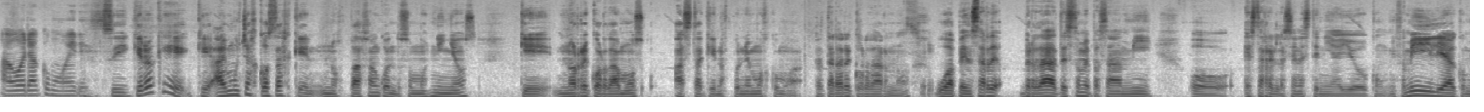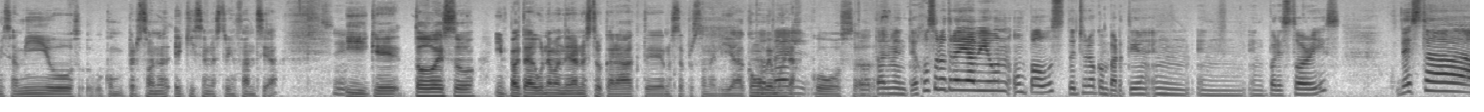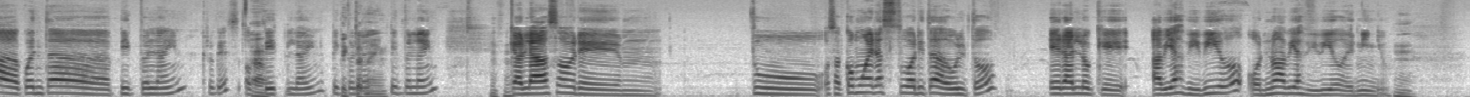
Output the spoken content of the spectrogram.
ahora como eres. Sí, creo que, que hay muchas cosas que nos pasan cuando somos niños que no recordamos hasta que nos ponemos como a tratar de recordar, ¿no? Sí. O a pensar de, verdad, esto me pasaba a mí, o estas relaciones tenía yo con mi familia, con mis amigos, o con personas X en nuestra infancia, Sí. y que todo eso impacta de alguna manera nuestro carácter, nuestra personalidad, cómo vemos Total- las cosas. Totalmente. Justo el otro día vi un, un post, de hecho lo compartí en, en, en- por stories, de esta cuenta Pictoline, creo que es, o Ah, Pictoline, Pictoline. Pictoline, Pictoline, Que hablaba sobre mm, tu, o sea, cómo eras tú ahorita de adulto, era lo que habías vivido o no habías vivido de niño, Mm.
